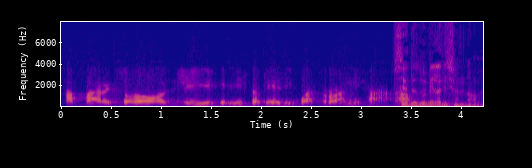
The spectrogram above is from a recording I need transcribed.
appare solo oggi, visto che è di quattro anni fa. Sì, no? del 2019.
